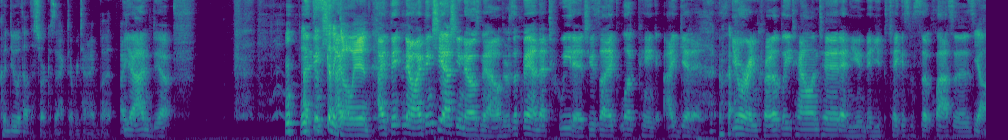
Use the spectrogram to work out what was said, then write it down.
could do without the circus act every time, but I, Yeah, I'm yeah. it's think gonna go in. I think no, I think she actually knows now. There was a fan that tweeted. She's like, "Look, Pink, I get it. You are incredibly talented, and you and you've taken some silk classes. Yeah.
